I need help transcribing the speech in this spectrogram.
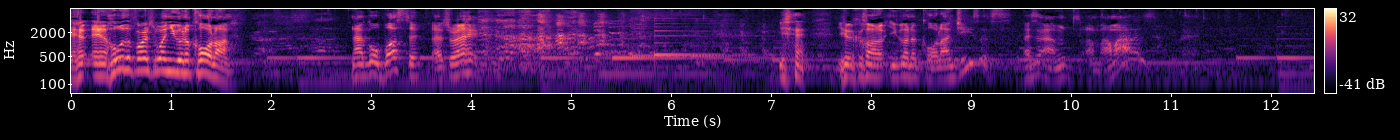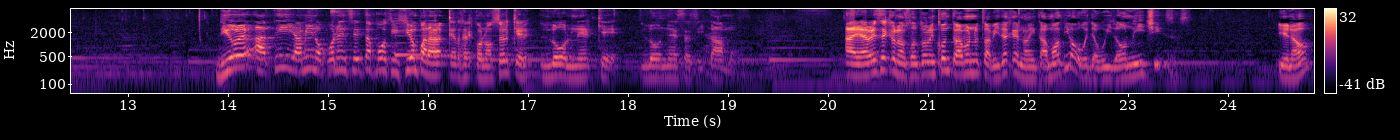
And, and who the first one you're gonna call on? Not Ghostbuster. That's right. yeah, you're gonna you're gonna call on Jesus. That's, I'm, I'm, I'm honest. Dios a ti y a mí nos pone en cierta posición para reconocer que lo, ne- que lo necesitamos. Hay a veces que nosotros encontramos en nuestra vida que no necesitamos a Dios, we don't need Jesus. You know?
